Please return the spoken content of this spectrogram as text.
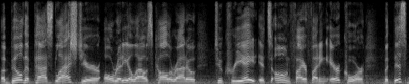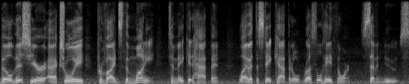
A bill that passed last year already allows Colorado to create its own firefighting air corps but this bill this year actually provides the money to make it happen. Live at the state capitol, Russell Haythorn, 7 News.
